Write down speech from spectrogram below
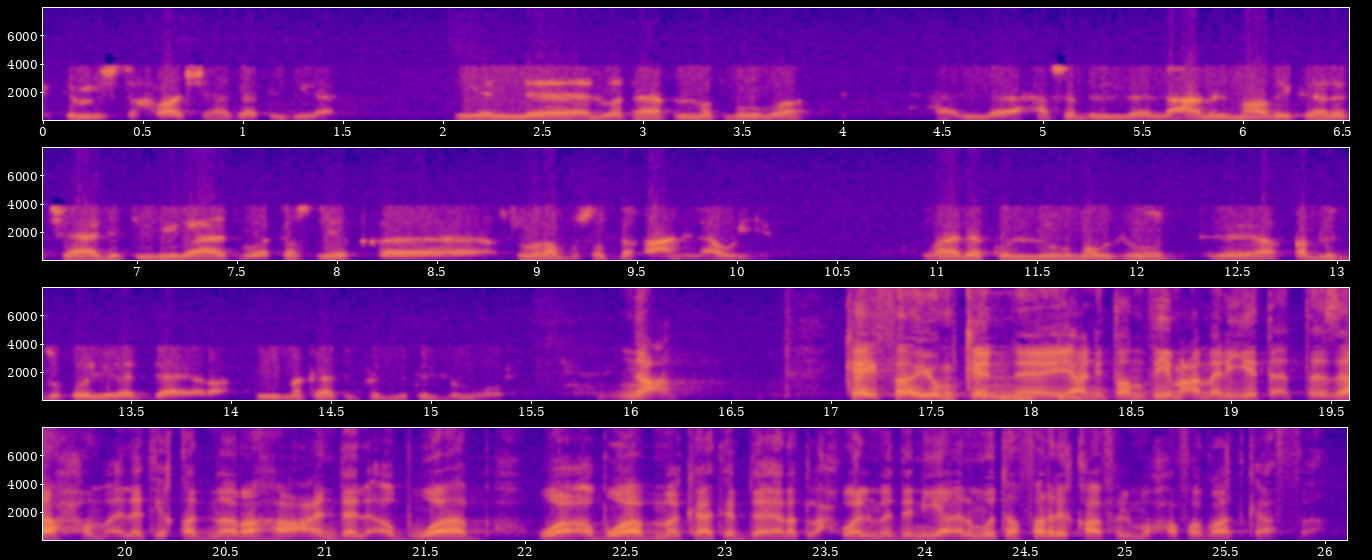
يتم استخراج شهادات البلاد. هي الوثائق المطلوبة حسب العام الماضي كانت شهادة الميلاد وتصديق آه، صورة مصدقة عن الهوية. وهذا كله موجود آه، قبل الدخول إلى الدائرة في مكاتب خدمة الجمهور. نعم. كيف يمكن يعني تنظيم عملية التزاحم التي قد نراها عند الأبواب وأبواب مكاتب دائرة الأحوال المدنية المتفرقة في المحافظات كافة؟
